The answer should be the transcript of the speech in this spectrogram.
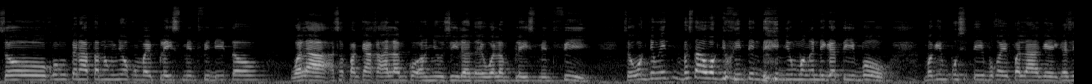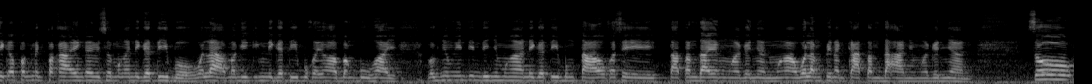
So, kung tinatanong nyo kung may placement fee dito, wala. Sa pagkakaalam ko, ang New Zealand ay walang placement fee. So, wag nyo, basta wag nyo intindihin yung mga negatibo. Maging positibo kayo palagi kasi kapag nagpakain kayo sa mga negatibo, wala, magiging negatibo kayo habang buhay. Wag nyo intindihin yung mga negatibong tao kasi tatanda yung mga ganyan, mga walang pinagkatandaan yung mga ganyan. So,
